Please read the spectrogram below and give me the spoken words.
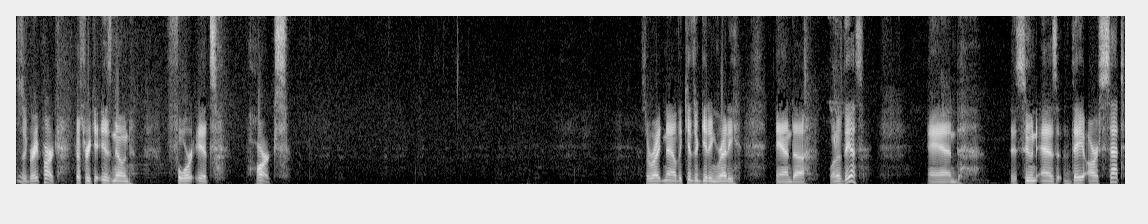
This is a great park. Costa Rica is known for its parks. So right now the kids are getting ready and uh, buenos dias. And as soon as they are set,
